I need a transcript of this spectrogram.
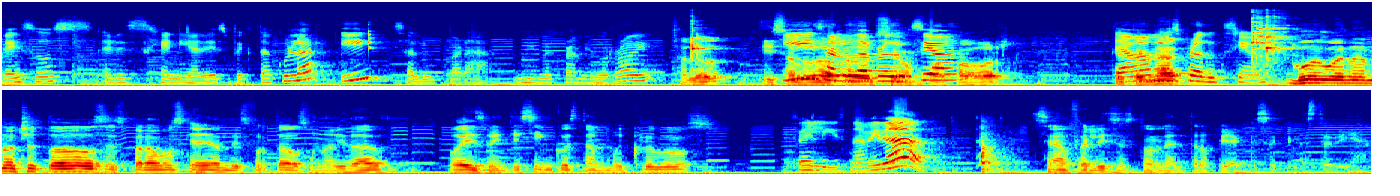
Besos. Eres genial y espectacular. Y salud para mi mejor amigo Roy. Salud. Y Y salud, salud a a producción, producción. por favor. Te amamos, producción. Muy buena noche a todos. Esperamos que hayan disfrutado su Navidad. Hoy es 25, están muy crudos. ¡Feliz Navidad! Sean felices con la entropía que se en este día.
